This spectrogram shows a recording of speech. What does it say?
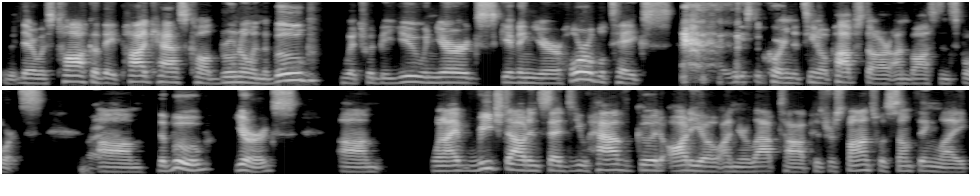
there was talk of a podcast called Bruno and the Boob, which would be you and Jurgs giving your horrible takes, at least according to Tino Popstar on Boston sports. Right. Um, the Boob, Jurgs, um, when I reached out and said, Do you have good audio on your laptop? His response was something like,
